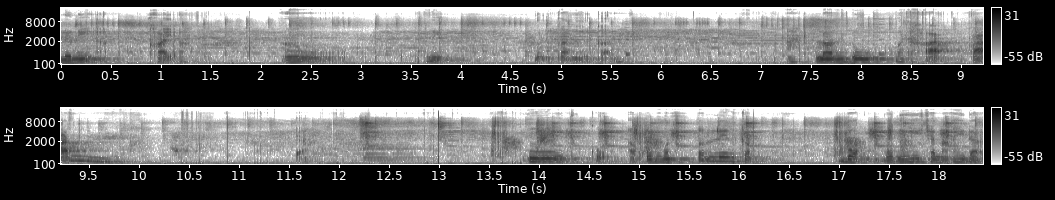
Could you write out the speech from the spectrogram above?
แล้วนี่ใครอะเอานี่เหมือนกันเลยกันลองดูมาทะ กันนี่ทุกคนอะผมมันต้องเล่นกับบอทบอทนี้ชนะให้ได้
